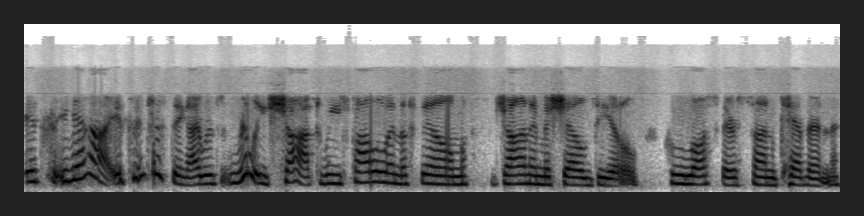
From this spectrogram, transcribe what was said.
It's yeah, it's interesting. I was really shocked. We follow in the film John and Michelle Deal, who lost their son Kevin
